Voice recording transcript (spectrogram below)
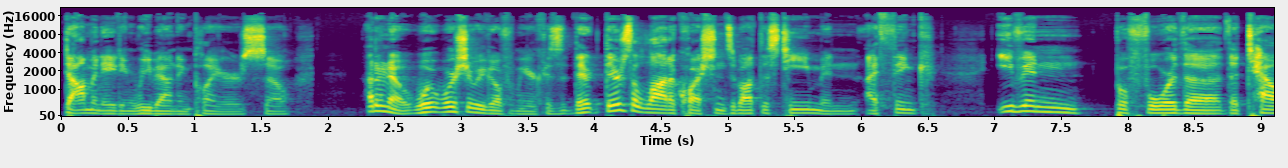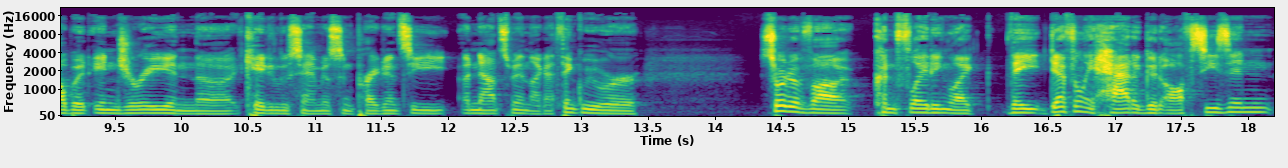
dominating rebounding players. So I don't know. Where, where should we go from here? Because there, there's a lot of questions about this team, and I think even before the the Talbot injury and the Katie Lou Samuelson pregnancy announcement, like I think we were sort of uh, conflating like they definitely had a good offseason,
